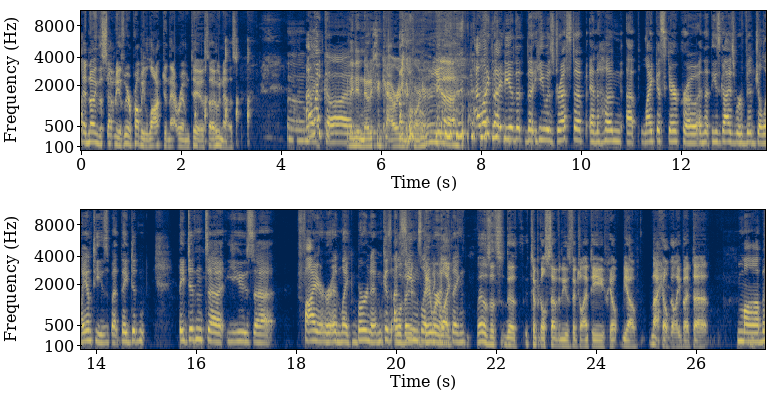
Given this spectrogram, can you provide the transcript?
and knowing the seventies, we were probably locked in that room too. So who knows? Oh I like- god! They didn't notice you cowering in the corner. Yeah, I like the idea that, that he was dressed up and hung up like a scarecrow, and that these guys were vigilantes, but they didn't they didn't uh, use uh, fire and like burn him because that Well, they- seems like they the were kind like- of thing. that was the, the typical seventies vigilante, hill, you know, not hillbilly, but uh, Mob,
